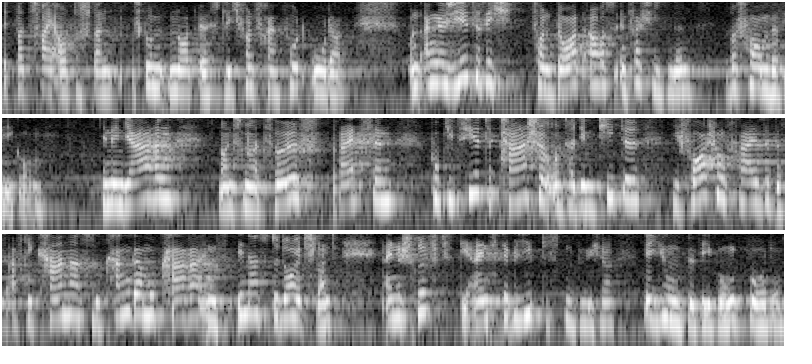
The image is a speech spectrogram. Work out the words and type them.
etwa zwei Autostunden nordöstlich von Frankfurt-Oder, und engagierte sich von dort aus in verschiedenen Reformbewegungen. In den Jahren 1912, 13 publizierte Paasche unter dem Titel Die Forschungsreise des Afrikaners Lukanga Mukara ins innerste Deutschland eine Schrift, die eines der beliebtesten Bücher der Jugendbewegung wurde.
